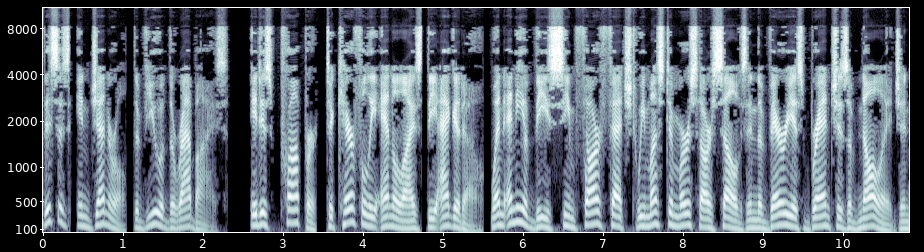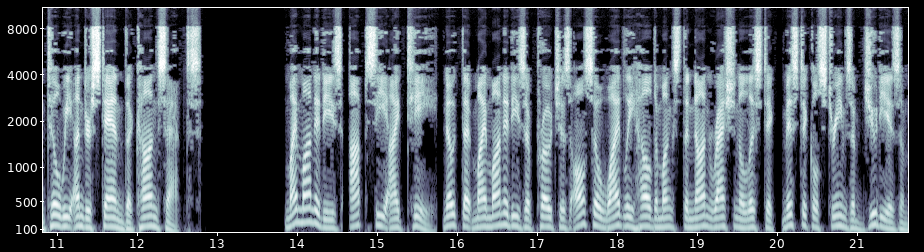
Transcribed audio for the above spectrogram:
This is, in general, the view of the rabbis. It is proper, to carefully analyze the agado. When any of these seem far-fetched we must immerse ourselves in the various branches of knowledge until we understand the concepts. Maimonides, Op. Cit, note that Maimonides' approach is also widely held amongst the non-rationalistic, mystical streams of Judaism.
